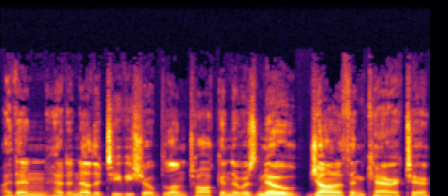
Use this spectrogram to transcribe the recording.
I then had another TV show, Blunt Talk, and there was no Jonathan character.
